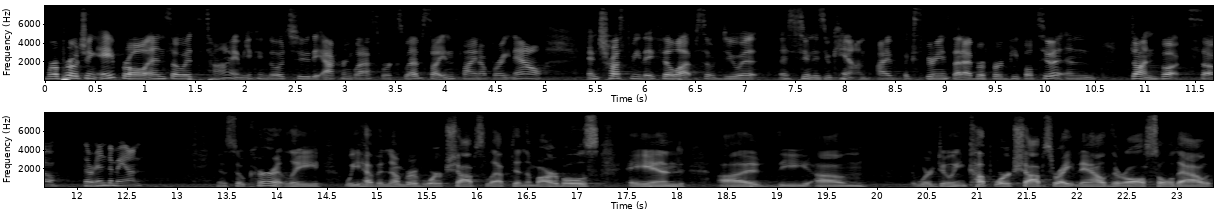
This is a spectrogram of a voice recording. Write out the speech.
we're approaching April, and so it's time. You can go to the Akron Glassworks website and sign up right now. And trust me, they fill up, so do it as soon as you can. I've experienced that. I've referred people to it and done, booked, so they're in demand. Yeah, so currently, we have a number of workshops left in the marbles and uh, the. Um, we're doing cup workshops right now. They're all sold out.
